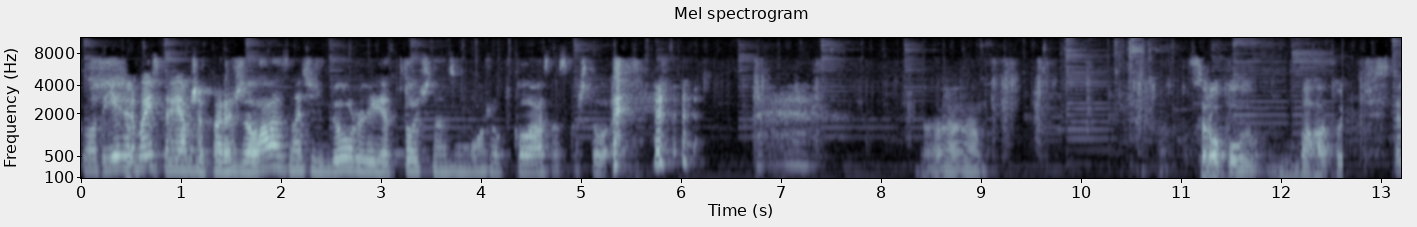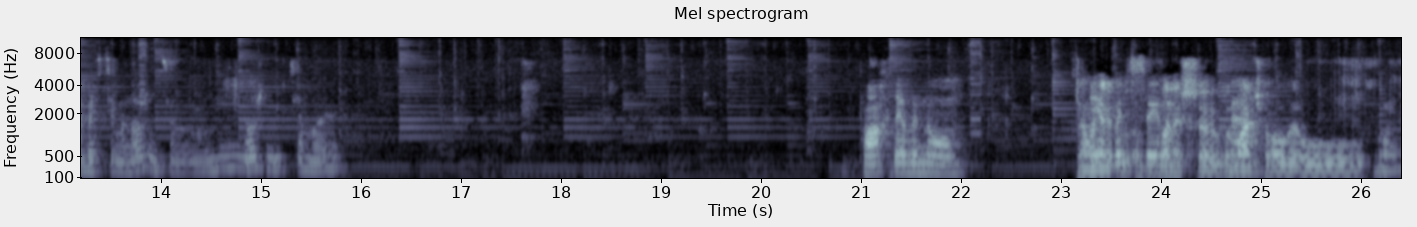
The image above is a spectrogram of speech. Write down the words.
От Єгермейстер я вже пережила, значить Бьорлі я точно зможу класно скуштувати. Е, Сиропу багато. Щось в тебе з цими ножницями? ножницями. Пахне вином. Ну, Вони, апельсином. вони ж е, вимачували у ну,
